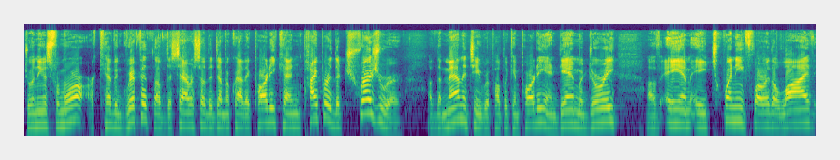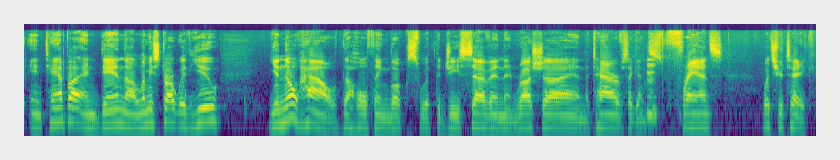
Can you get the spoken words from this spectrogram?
Joining us for more are Kevin Griffith of the Sarasota Democratic Party, Ken Piper, the treasurer of the Manatee Republican Party, and Dan Maduri of AM 820 Florida Live in Tampa. And Dan, uh, let me start with you. You know how the whole thing looks with the G7 and Russia and the tariffs against France. What's your take?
